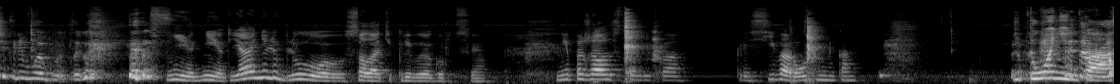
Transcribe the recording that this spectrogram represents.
Короче, кривой будет. Нет, нет, я не люблю в салате кривые огурцы. Мне, пожалуйста, Лика, красиво, ровненько. И Это тоненько.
